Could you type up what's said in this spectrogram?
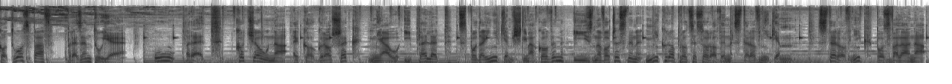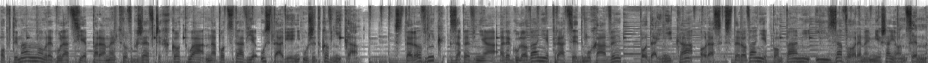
Kotłospaw prezentuje U-Red. Kocioł na ekogroszek, miał i pelet z podajnikiem ślimakowym i z nowoczesnym mikroprocesorowym sterownikiem. Sterownik pozwala na optymalną regulację parametrów grzewczych kotła na podstawie ustawień użytkownika. Sterownik zapewnia regulowanie pracy dmuchawy, podajnika oraz sterowanie pompami i zaworem mieszającym.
